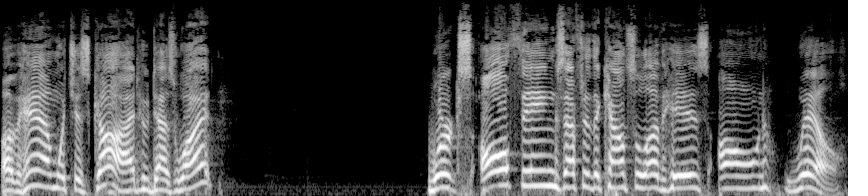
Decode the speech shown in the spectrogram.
Of him, which is God, who does what? Works all things after the counsel of his own will.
